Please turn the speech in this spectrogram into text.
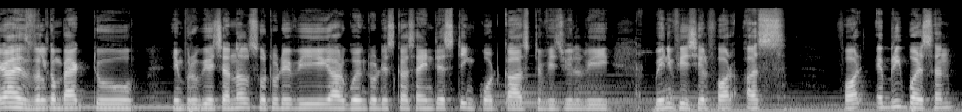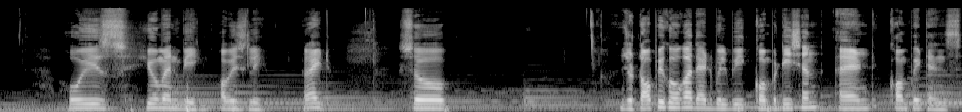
guys, welcome back to Improve Your Channel. So today we are going to discuss an interesting podcast which will be beneficial for us, for every person who is human being, obviously, right? So जो टॉपिक होगा that will be competition and competence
